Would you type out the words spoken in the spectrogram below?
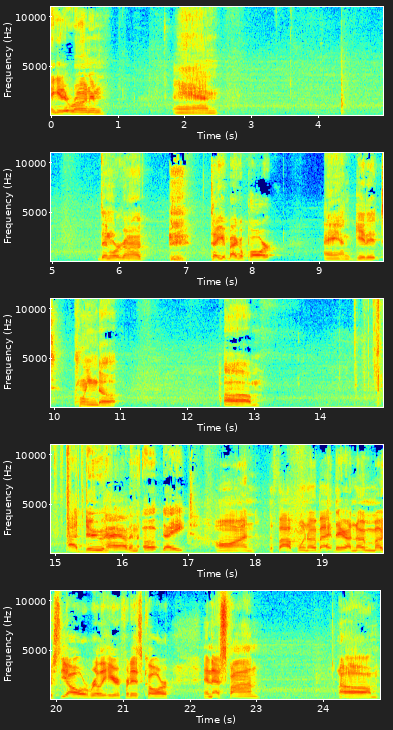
to get it running and then we're to take it back apart and get it cleaned up. Um, I do have an update on the 5.0 back there. I know most of y'all are really here for this car, and that's fine. Um,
